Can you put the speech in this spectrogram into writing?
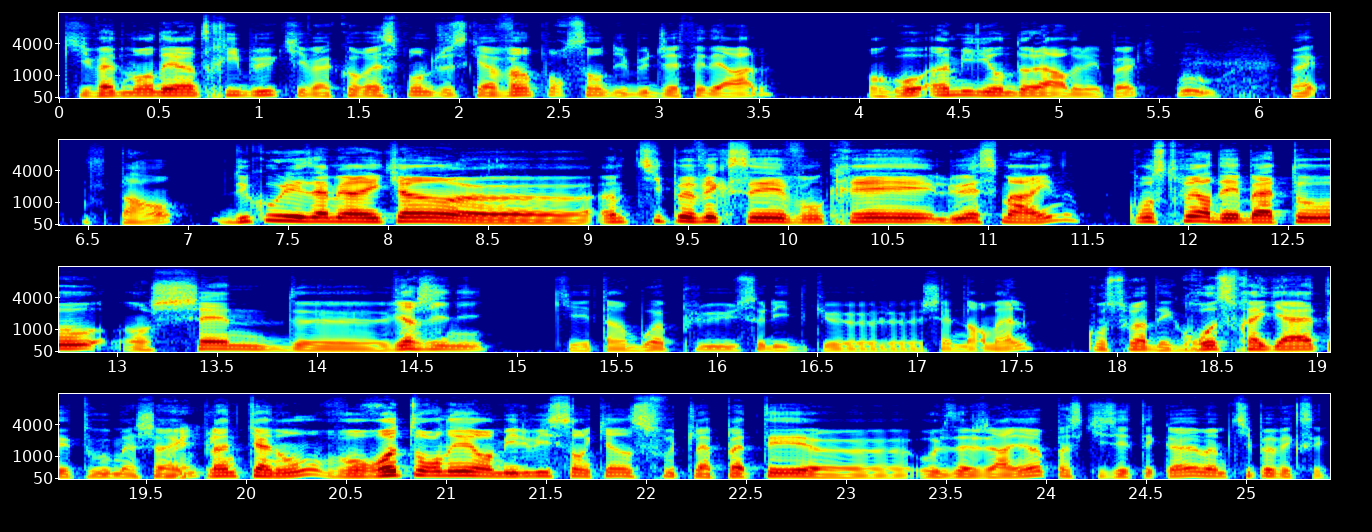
qui va demander un tribut qui va correspondre jusqu'à 20% du budget fédéral. En gros, 1 million de dollars de l'époque. Par an. Du coup, les Américains, euh, un petit peu vexés, vont créer l'US Marine, construire des bateaux en chêne de Virginie, qui est un bois plus solide que le chêne normal, construire des grosses frégates et tout, machin, Oui. avec plein de canons, vont retourner en 1815 foutre la pâtée euh, aux Algériens parce qu'ils étaient quand même un petit peu vexés.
